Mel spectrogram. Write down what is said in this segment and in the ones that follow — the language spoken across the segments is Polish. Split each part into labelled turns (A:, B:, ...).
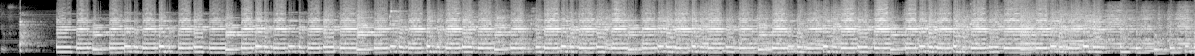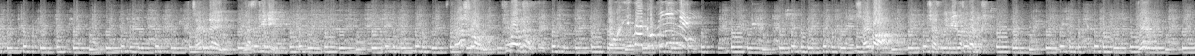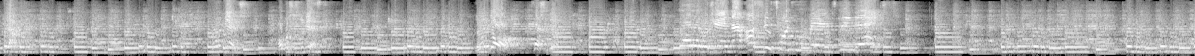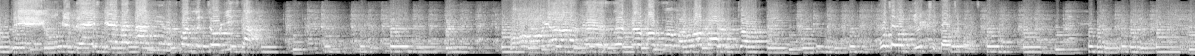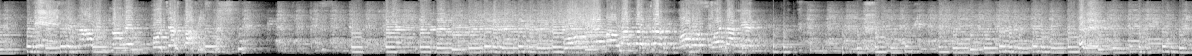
A: Już. Thank you.
B: Czarnej, jaskini! Straszą, ładuchy!
C: To chyba gobliny!
B: Trzeba się z nimi rozprawić. Nie? Jak? Umieć! Obo się jest! Jego!
C: Może na oszy swój! Ty umie też śpiewać ani rozpadle czorniska! Bo ja jestem bardzo mała palcza!
B: Po co mam większe tarcze palce?
C: Jestem małym gnomem, chociaż bawię Moja mała tarcza osłania mnie
B: Wtedy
